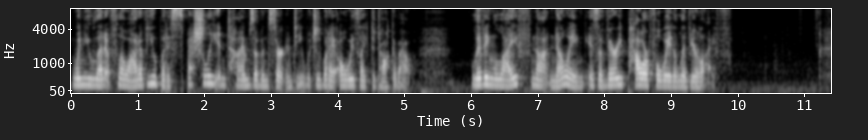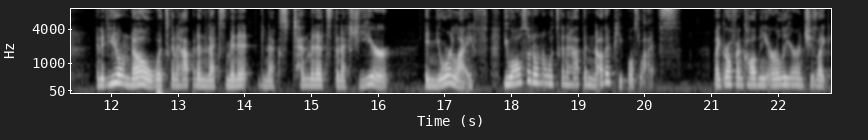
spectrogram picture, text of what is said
when you let it flow out of you, but especially in times of uncertainty, which is what I always like to talk about. Living life not knowing is a very powerful way to live your life. And if you don't know what's going to happen in the next minute, the next 10 minutes, the next year in your life, you also don't know what's going to happen in other people's lives. My girlfriend called me earlier and she's like,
